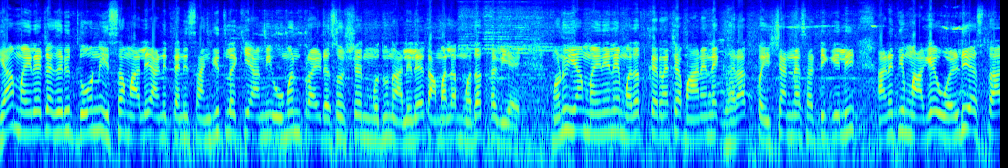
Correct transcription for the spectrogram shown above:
या महिलेच्या घरी दोन इसम आले आणि त्यांनी सांगितलं की आम्ही वुमन प्राईड असोसिएशनमधून आलेले आहेत. आम्हाला मदत हवी आहे. म्हणून या महिलेने मदत करण्याच्या बहाण्याने घरात पैसे आणण्यासाठी गेली आणि ती मागे वळली असता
